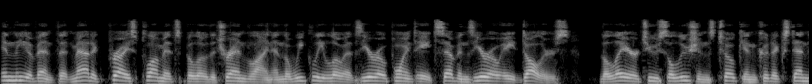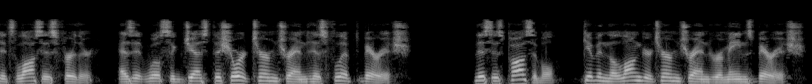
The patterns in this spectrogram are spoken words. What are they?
In the event that Matic price plummets below the trend line and the weekly low at $0.8708, the Layer 2 Solutions token could extend its losses further, as it will suggest the short-term trend has flipped bearish. This is possible, given the longer-term trend remains bearish.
